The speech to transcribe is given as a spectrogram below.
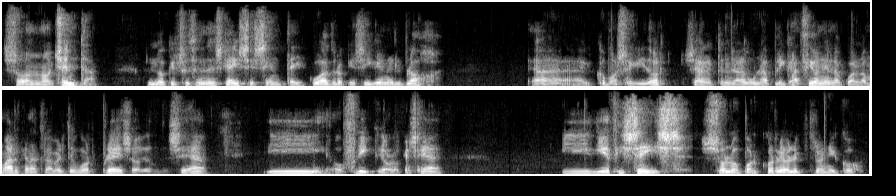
son 80. Lo que sucede es que hay 64 que siguen el blog eh, como seguidor, o sea, tener alguna aplicación en la cual lo marcan a través de WordPress o de donde sea, y, o Flickr o lo que sea, y 16 solo por correo electrónico.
